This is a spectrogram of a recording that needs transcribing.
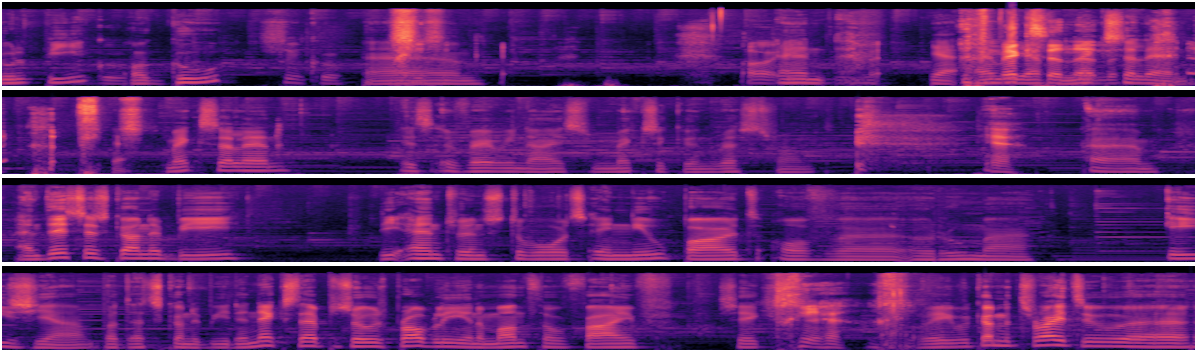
gulpi Gu- or goo. Gu- Um, oh, and yeah, and we have Mexelen. Mexelen. yeah, Mexelen is a very nice Mexican restaurant. Yeah. Um, and this is gonna be the entrance towards a new part of uh, Rumah, Asia. But that's gonna be the next episode, probably in a month or five, six. yeah. we, we're gonna try to uh,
